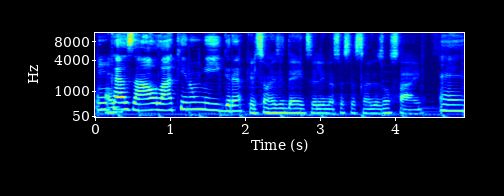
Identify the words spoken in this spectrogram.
um Algo... casal lá que não migra. Que eles são residentes ali na associação, eles não saem. É.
